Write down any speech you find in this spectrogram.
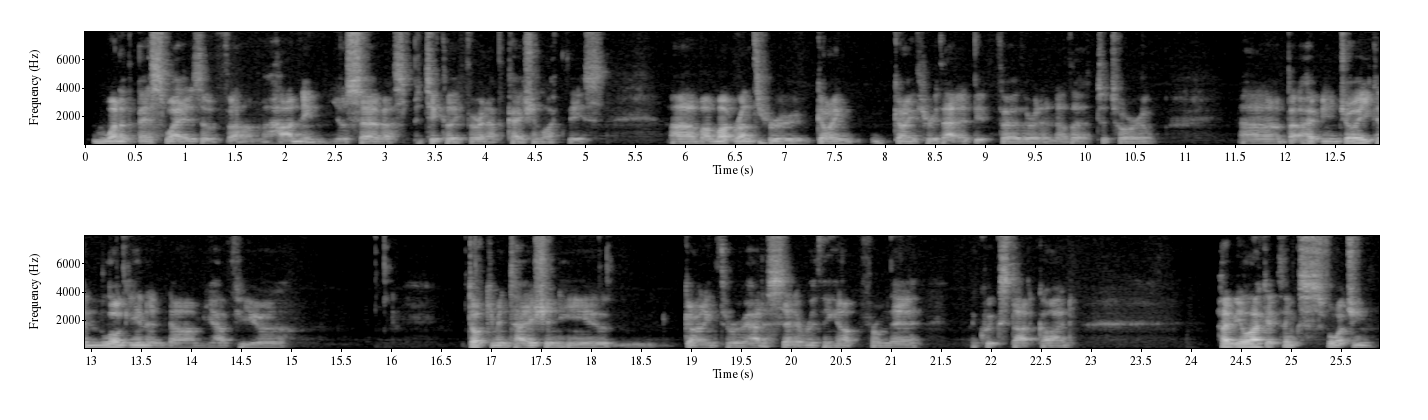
one of the best ways of um, hardening your service, particularly for an application like this. Um, I might run through going going through that a bit further in another tutorial. Um, but I hope you enjoy. You can log in and um, you have your documentation here going through how to set everything up from there, a quick start guide. Hope you like it. Thanks for watching.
